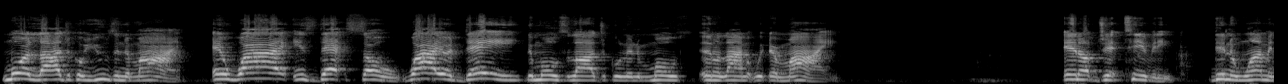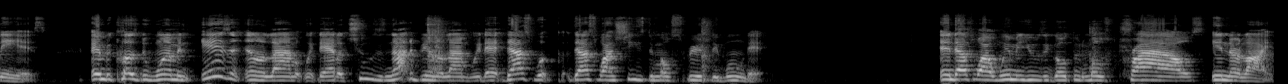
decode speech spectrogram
More logical using the mind. And why is that so? Why are they the most logical and the most in alignment with their mind and objectivity than the woman is? And because the woman isn't in alignment with that or chooses not to be in alignment with that, that's what that's why she's the most spiritually wounded. And that's why women usually go through the most trials in their life.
